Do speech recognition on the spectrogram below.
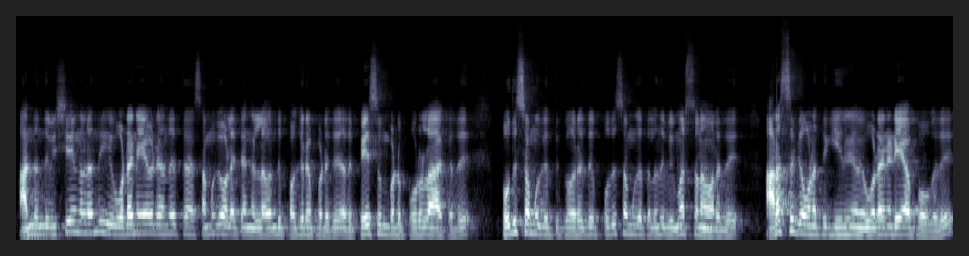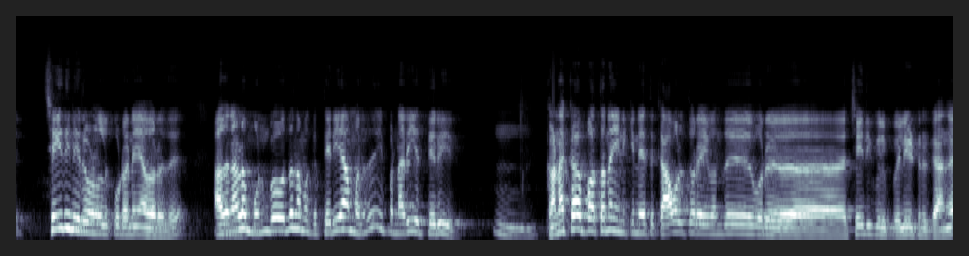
அந்தந்த விஷயங்கள் வந்து உடனே வந்து த- சமூக வலைத்தளங்களில் வந்து பகிரப்படுது. அது பேசும்படு பொருளாக்குது. பொது சமூகத்துக்கு வருது. பொது சமூகத்துல இருந்து விமர்சனம் வருது. அரசு கவனத்துக்கு இரு- உடனடியா போகுது. செய்தி நிறுவனங்களுக்கு உடனே வருது. அதனால முன்பு வந்து நமக்கு தெரியாம இருந்தது. இப்போ நிறைய தெரியுது. ம். கணக்கா பார்த்தோன்னா இன்னைக்கு நேற்று காவல்துறை வந்து ஒரு செய்திக்குறிப்பு வெளியிட்டிருக்காங்க.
